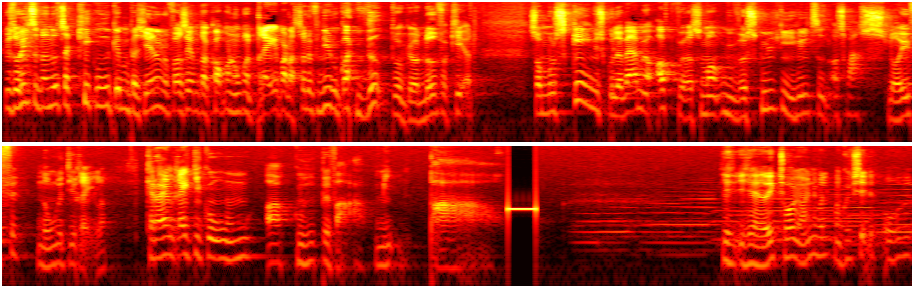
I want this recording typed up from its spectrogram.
Hvis du hele tiden er nødt til at kigge ud gennem patienterne for at se, om der kommer nogen og dræber dig, så er det fordi, du godt ved, at du har gjort noget forkert. Så måske vi skulle lade være med at opføre os, som om vi var skyldige hele tiden, og så bare sløjfe nogle af de regler. Kan du have en rigtig god uge, og Gud bevare min bar. Jeg, jeg havde ikke tårer i øjnene, vel? Man kunne ikke se det overhovedet.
